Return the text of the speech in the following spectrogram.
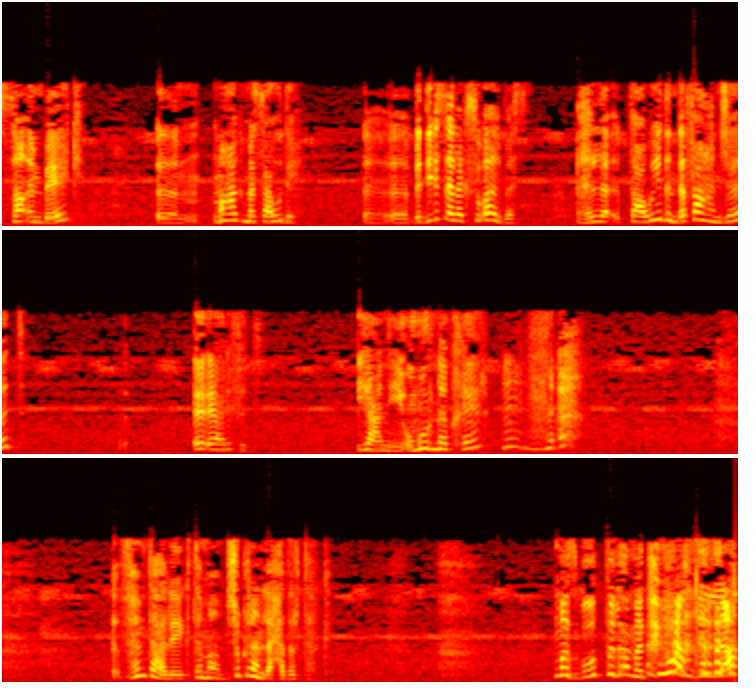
صائم بيك؟ معك مسعودة. أه، أه، بدي اسألك سؤال بس. هلا التعويض اندفع عن جد؟ إيه إيه عرفت. يعني أمورنا بخير؟ فهمت عليك تمام. شكرا لحضرتك. مزبوط طلع مدفوع. الحمد لله.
